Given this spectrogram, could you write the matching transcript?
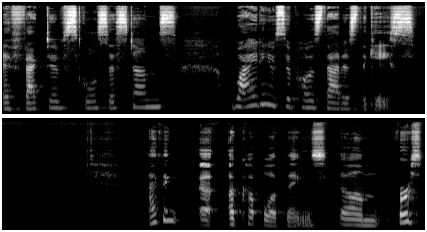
effective school systems. Why do you suppose that is the case? I think a, a couple of things. Um, first,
